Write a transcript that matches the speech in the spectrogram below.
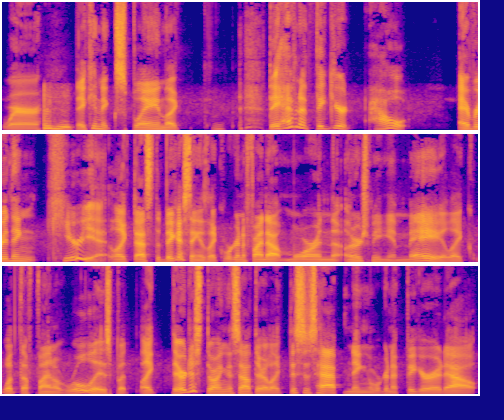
where Mhm. they can explain like they haven't figured out everything here yet like that's the biggest thing is like we're going to find out more in the owners meeting in may like what the final rule is but like they're just throwing this out there like this is happening and we're going to figure it out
